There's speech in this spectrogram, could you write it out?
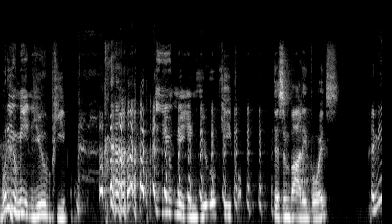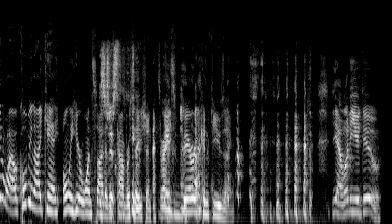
What do you mean, you people? what do you mean, you people? Disembodied voice. and meanwhile, Colby and I can't only hear one side It's of this just- conversation. That's right. It's very confusing. yeah, what do you do?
